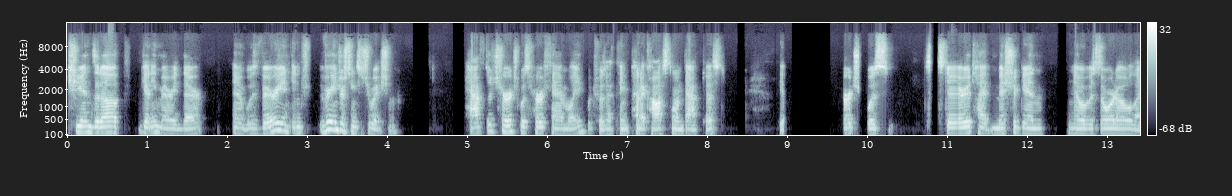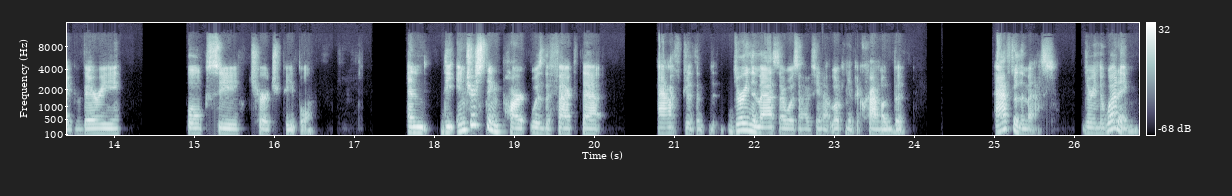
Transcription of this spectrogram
she ended up getting married there, and it was very an very interesting situation. Half the church was her family, which was I think Pentecostal and Baptist. The church was stereotype Michigan Novus Ordo, like very folksy church people. And the interesting part was the fact that after the during the mass, I was obviously not looking at the crowd, but after the mass, during the wedding,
